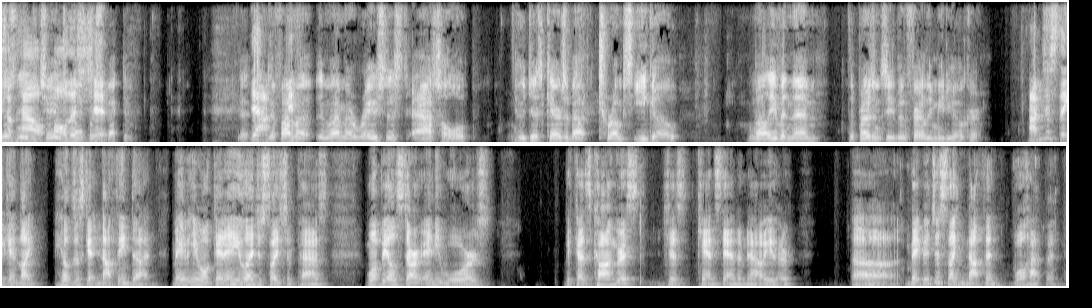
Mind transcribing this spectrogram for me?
somehow need to change all this shit. Yeah, If I'm a if I'm a racist asshole who just cares about Trump's ego, well, even then, the presidency's been fairly mediocre. I'm just thinking like he'll just get nothing done. Maybe he won't get any legislation passed. won't be able to start any wars because Congress just can't stand him now either. Uh, maybe just like nothing will happen.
